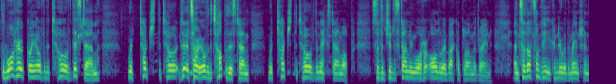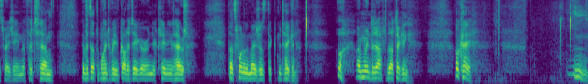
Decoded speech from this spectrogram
the water going over the toe of this dam would touch the toe, sorry, over the top of this dam would touch the toe of the next dam up so that you'd have standing water all the way back up along the drain. And so that's something you can do with the maintenance regime if, it, um, if it's at the point where you've got a digger and you're cleaning it out that's one of the measures that can be taken. Oh, I'm winded after that digging. Okay. Mm.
